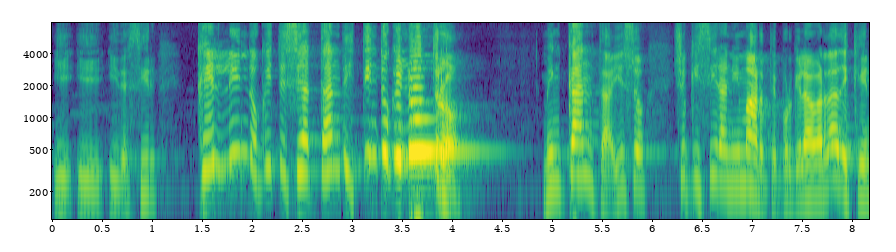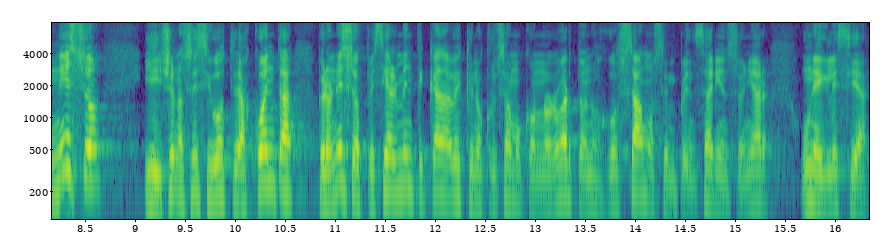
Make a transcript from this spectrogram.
y, y, y, decir, qué lindo que este sea tan distinto que el otro. Me encanta y eso yo quisiera animarte, porque la verdad es que en eso, y yo no sé si vos te das cuenta, pero en eso especialmente cada vez que nos cruzamos con Norberto nos gozamos en pensar y en soñar una iglesia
